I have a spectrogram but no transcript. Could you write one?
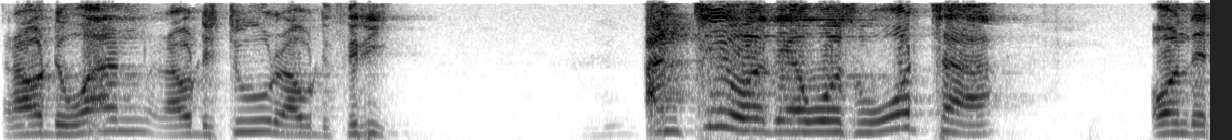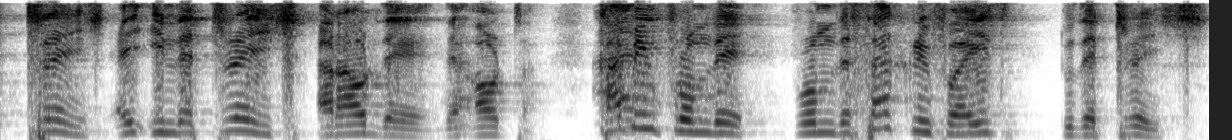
round one round two round three. Until there was water on the trench eh, in the trench around the, the altar. Coming from the from the sacrifice to the trench.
